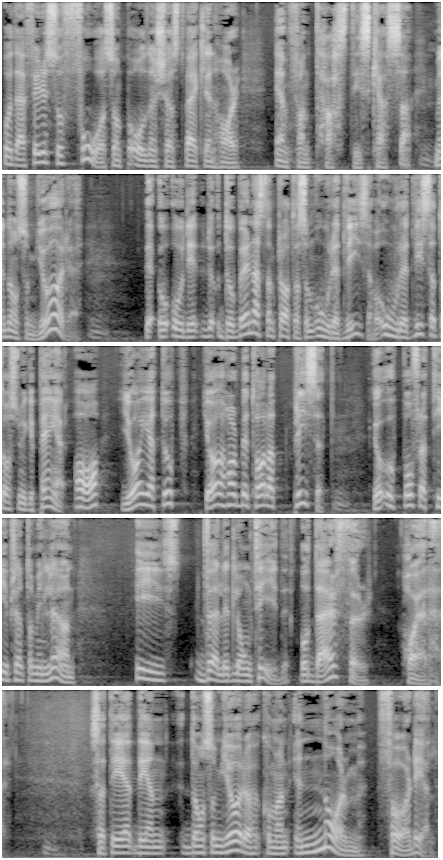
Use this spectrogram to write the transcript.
Och därför är det så få som på ålderns höst verkligen har en fantastisk kassa. Men de som gör det, och och det, då börjar det nästan pratas om orättvisa. Vad orättvist att du har så mycket pengar. Ja, jag har gett upp. Jag har betalat priset. Jag har uppoffrat 10% av min lön i väldigt lång tid. Och därför har jag det här. Så att det är, det är en, de som gör det kommer ha en enorm fördel.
